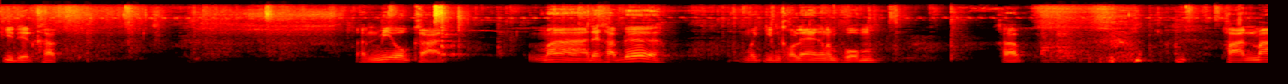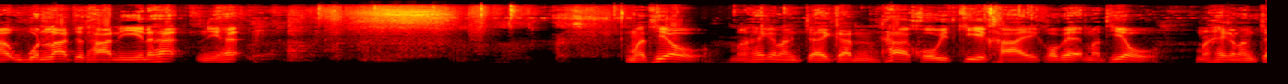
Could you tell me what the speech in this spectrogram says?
กีเด็ดครับ อันมีโอกาสมาได้ครับ เด้อมากินข้าวแรงน้ำผมครับ ผ่านมาอุบลราชธานีนะฮะนี่ฮะมาเที่ยวมาให้กำลังใจกัน ถ้าโควิดขี้คายก็แวะมาเที่ยว มาให้กำลังใจ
